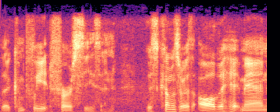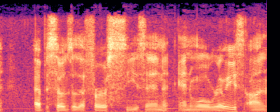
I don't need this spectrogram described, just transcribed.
the complete first season. This comes with all the Hitman episodes of the first season and will release on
